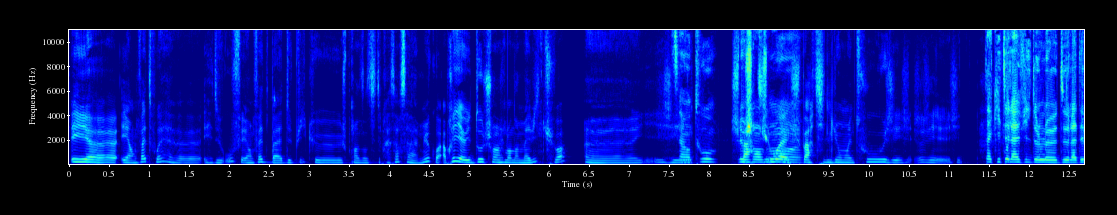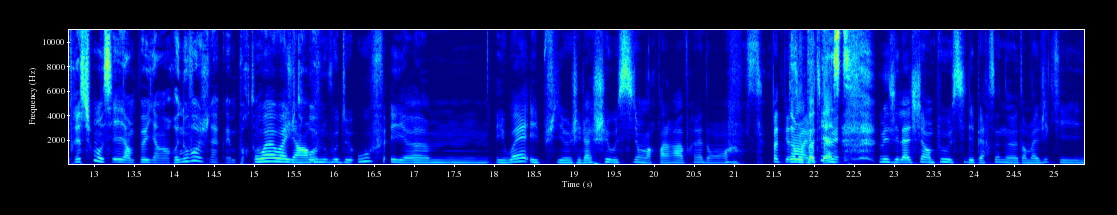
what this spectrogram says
Et, euh, et, en fait, ouais, et de ouf. Et en fait, bah, depuis que je prends des antidépresseurs, ça va mieux, quoi. Après, il y a eu d'autres changements dans ma vie, tu vois. c'est un tout. Je suis, partie, ouais, je suis partie de Lyon et tout. J'ai T'as quitté la ville de, de, la dépression aussi, un peu, il y a un renouveau là quand même pour toi. Ouais, ouais, il y a un renouveau de ouf. Et, euh, et ouais, et puis euh, j'ai lâché aussi, on en reparlera après dans, podcast dans mon podcast. Mais, j'ai lâché un peu aussi les personnes euh, dans ma vie qui,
